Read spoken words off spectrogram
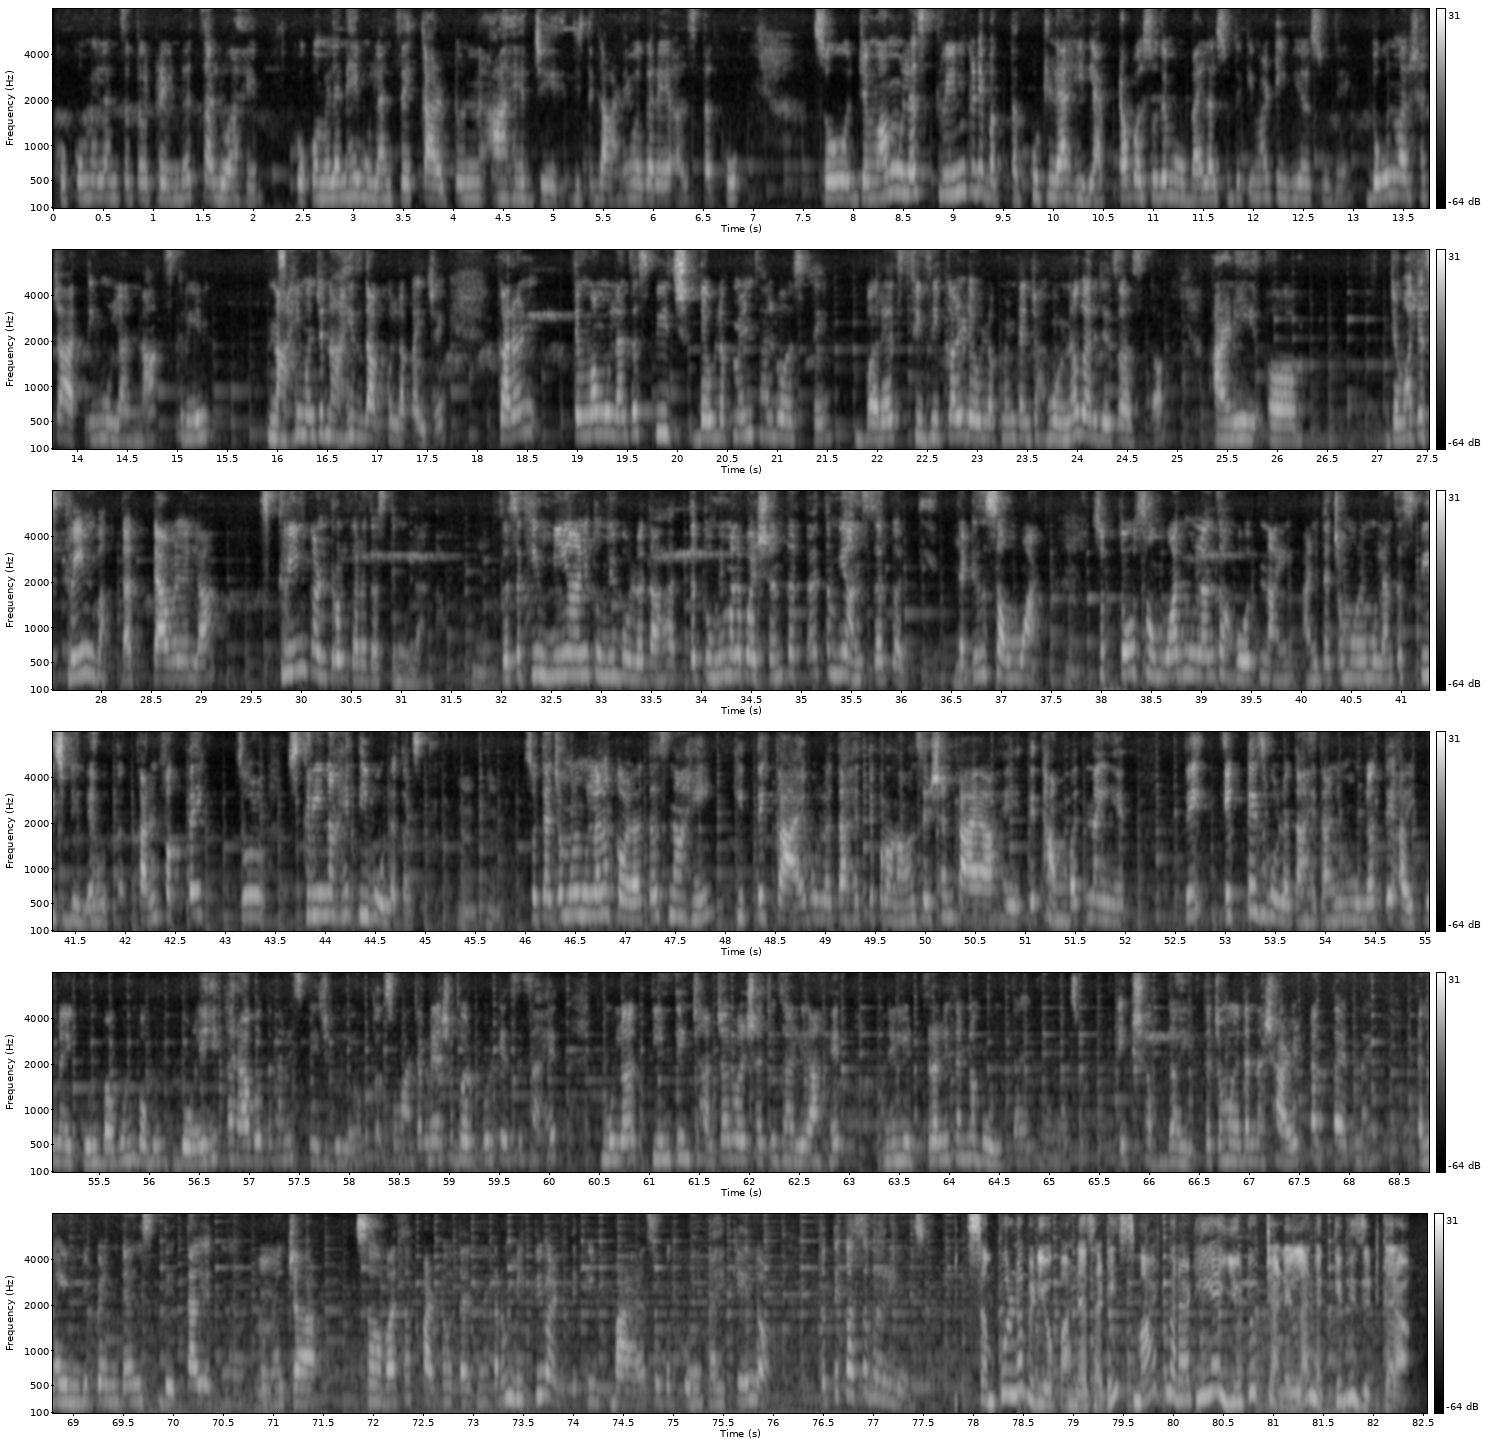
कोकोमेलनचं तर ट्रेंडच चालू आहे. कोकोमेलन हे मुलांचे कार्टून आहेत जे जिथे गाणे वगैरे असतात खूप. सो जेव्हा मुलं स्क्रीनकडे बघतात कुठल्याही लॅपटॉप असू दे मोबाईल असू दे किंवा टी व्ही असू दे दोन वर्षाच्या आतील मुलांना स्क्रीन नाही म्हणजे नाहीच दाखवला पाहिजे. कारण तेव्हा मुलांचं स्पीच डेव्हलपमेंट चालू असते. बरेच फिजिकल डेव्हलपमेंट त्यांच्या होणं गरजेचं असतं. आणि जेव्हा ते स्क्रीन बघतात त्यावेळेला स्क्रीन कंट्रोल करत असते मुलांना. जसं की मी आणि तुम्ही बोलत आहात तर तुम्ही मला क्वेश्चन करताय तर मी आन्सर करते. दॅट इज अ संवाद. सो तो संवाद मुलांचा होत नाही आणि त्याच्यामुळे मुलांचं स्पीच डिले होतं. कारण फक्त एक जो स्क्रीन आहे ती बोलत असते. सो त्याच्यामुळे मुलांना कळतच नाही की ते काय बोलत आहेत ते प्रोनाऊन्सिएशन काय आहे ते थांबत नाहीयेत. ते एकटेच बोलत आहेत आणि मुलं ते ऐकून ऐकून बघून बघून डोळेही खराब होतात आणि स्पीच डिले होतात. सो माझ्याकडे अशा भरपूर केसेस आहेत. मुलं तीन तीन चार चार वर्षाची झाली आहेत आणि लिटरली त्यांना बोलता येत नाही अजून. एक शब्दही. त्याच्यामुळे त्यांना शाळेत टाकता येत नाही. त्यांना इंडिपेंडन्स देता येत नाही. कोणाच्या सहवासात पाठवता येत नाही. कारण भीती वाटते की बाळासोबत कोणी काही केलं तर ते कसं घरी येऊन सांगणार? संपूर्ण व्हिडिओ पाहण्यासाठी स्मार्ट मराठी या यूट्यूब चॅनेलला नक्की व्हिजिट करा.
